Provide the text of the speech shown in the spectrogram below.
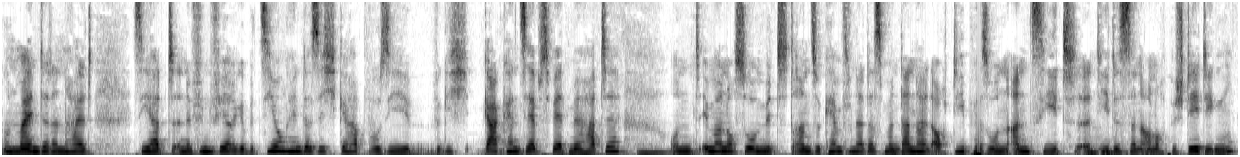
und meinte dann halt, sie hat eine fünfjährige Beziehung hinter sich gehabt, wo sie wirklich gar keinen Selbstwert mehr hatte mhm. und immer noch so mit dran zu kämpfen hat, dass man dann halt auch die Personen anzieht, äh, die mhm. das dann auch noch bestätigen.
